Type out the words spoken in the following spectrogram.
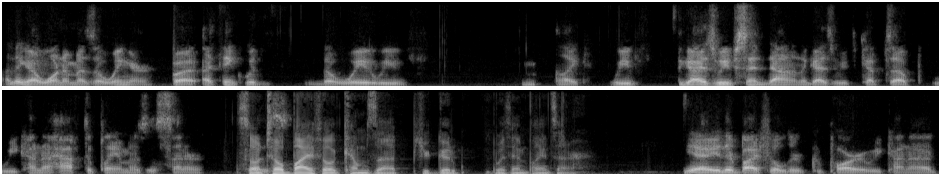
I think I want him as a winger, but I think with the way we've like we've the guys we've sent down and the guys we've kept up, we kind of have to play him as a center. So until Byfield comes up, you're good with him playing center. Yeah, either Byfield or Kupari. We kind of,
